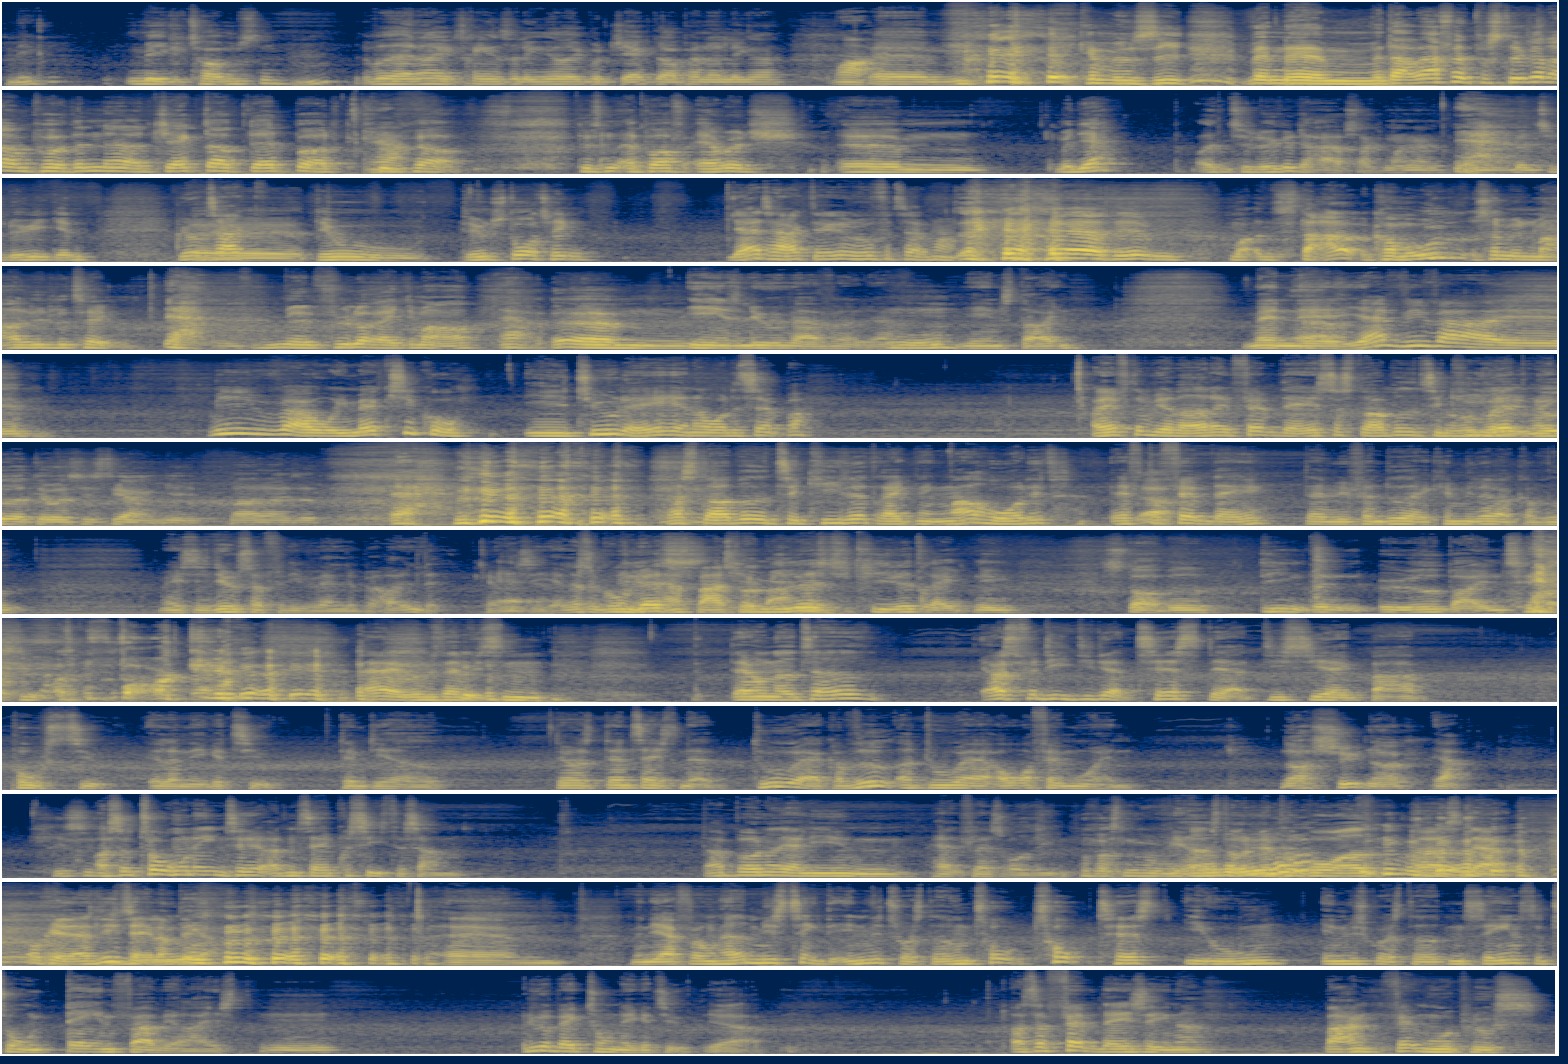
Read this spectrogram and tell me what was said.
Mikkel. Mikkel Thomsen. Mm. Jeg ved, han har ikke trænet så længe, jeg ved ikke, hvor jacked up han er længere. Nej. Øhm, kan man jo sige. Men, øhm, men der er i hvert fald et par stykker, der er på den her Jacked Up Dadbot klub Ja. her. Det er sådan above average. Øhm, men ja, og tillykke, det har jeg jo sagt mange gange. Ja. Men tillykke igen. Jo, tak. Øh, det, er jo, det er jo en stor ting. Ja, tak. Det kan du fortælle mig. ja, det er- starter, kommer ud som en meget lille ting. Ja. Men fylder rigtig meget. Ja. Øhm, I ens liv i hvert fald, ja. Mhm. I ens døgn. Men Ja. ja, øh, ja vi var øh, vi var jo i Mexico i 20 dage hen over december. Og efter vi har været der i 5 dage, så stoppede tequila ved, at det var sidste gang i meget lang tid. Der stoppede tequila-drikningen meget hurtigt efter Ja. 5 dage, da vi fandt ud af, at Camilla var gravid. Men jeg kan sige, det er jo så, fordi vi valgte at beholde det, kan man sige. Ellers så kunne hun Camillas- nærmest bare slå Camillas tequila-drikning stoppede. Din, den øgede bare intensivt. Fuck! Ja, jeg husker, at vi sådan... Da hun havde taget... Også fordi de der tests der, de siger ikke bare positiv eller negativ, dem de havde. Det var, den sagde sådan der, du er gravid, og du er over 5 uger hen. Nå, sygt nok. Ja. Hisse. Og så tog hun en til, og den sagde præcis det samme. Der bundede jeg lige en halv flaske rødvin. Sådan, Vi havde stået lidt på bordet, og sådan der. Okay, lad os lige tale om det her. øhm, men ja, for hun havde mistænkt det, inden vi tog afsted. Hun tog to test i ugen, inden vi skulle afsted. Den seneste tog hun dagen før vi rejste. Mm, Og de var begge to negative. ja, Og så fem dage senere, bang, fem uger plus.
